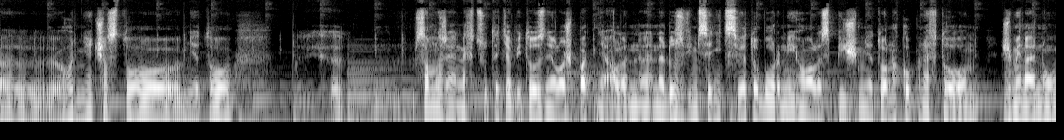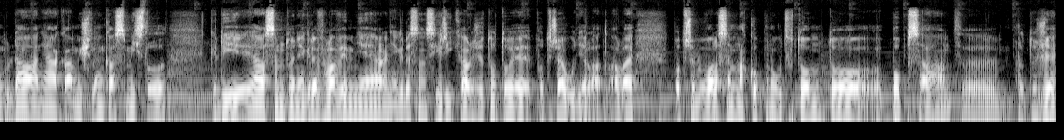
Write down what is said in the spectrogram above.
eh, hodně často mě to samozřejmě nechci teď, aby to znělo špatně, ale ne, nedozvím se nic světoborného, ale spíš mě to nakopne v tom, že mi najednou dá nějaká myšlenka smysl, kdy já jsem to někde v hlavě měl, někde jsem si říkal, že toto je potřeba udělat, ale potřeboval jsem nakopnout v tom to popsat, eh, protože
